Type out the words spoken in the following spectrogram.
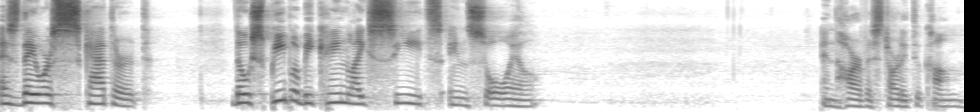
as they were scattered, those people became like seeds in soil. And harvest started to come.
